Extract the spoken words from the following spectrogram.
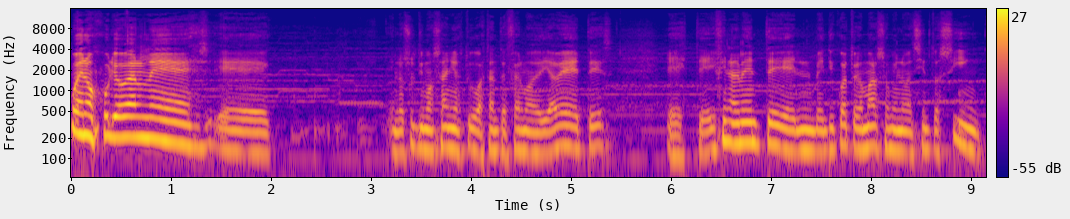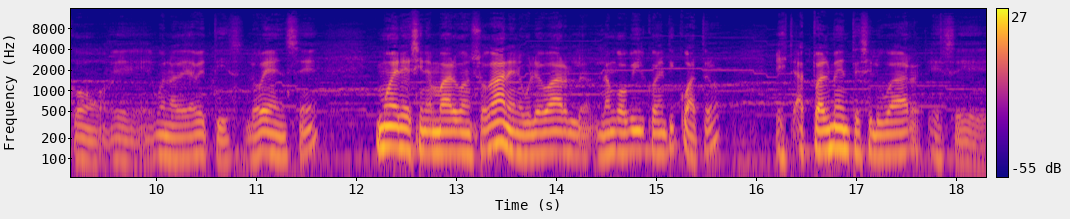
Bueno, Julio Verne eh, en los últimos años estuvo bastante enfermo de diabetes. Este, y finalmente, el 24 de marzo de 1905, eh, bueno, la diabetes lo vence. Muere, sin embargo, en su hogar, en el Boulevard Longoville 44. Este, actualmente ese lugar es, eh,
